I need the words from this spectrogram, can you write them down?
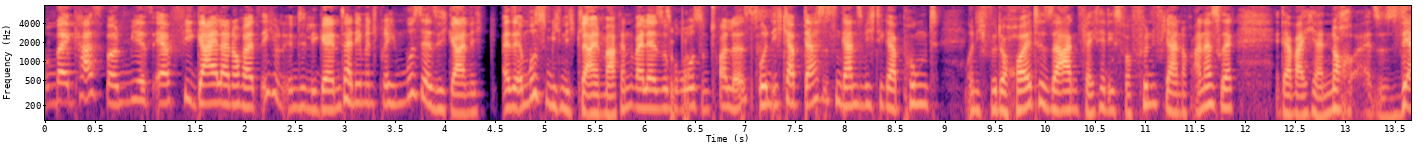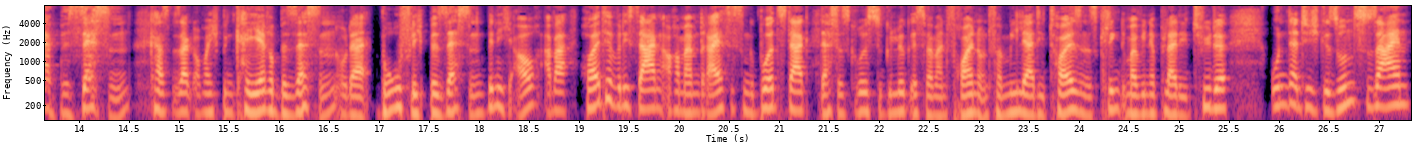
Und bei Kasper und mir ist er viel geiler noch als ich und intelligenter. Dementsprechend muss er sich gar nicht, also er muss mich nicht klein machen, weil er so Super. groß und toll ist. Und ich glaube, das ist ein ganz wichtiger Punkt. Und ich würde heute sagen, vielleicht hätte ich es vor fünf Jahren noch anders gesagt, da war ich ja noch, also sehr besessen. Kasper sagt auch mal, ich bin Karriere besessen oder beruflich besessen, bin ich auch. Aber heute würde ich sagen, auch an meinem 30. Geburtstag, dass das größte Glück ist, wenn man Freunde und Familie hat, die toll sind. Es klingt immer wie eine Platitüde. Und natürlich gesund zu sein.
